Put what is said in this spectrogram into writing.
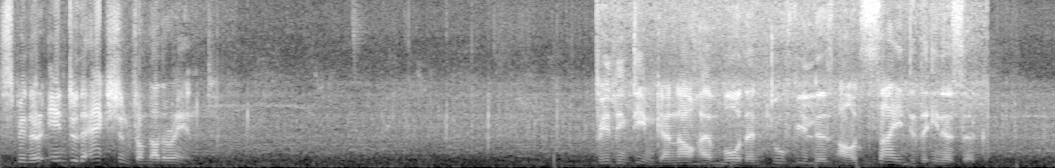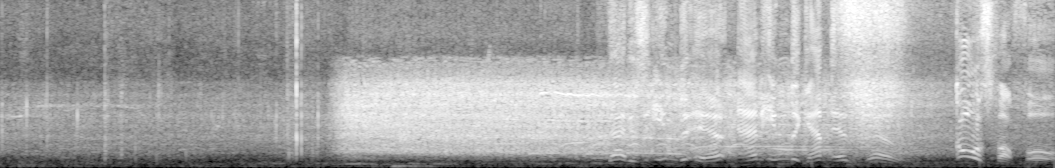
Spinner into the action from the other end. Fielding team can now have more than two fielders outside the inner circle. That is in the air and in the gap as well. Goes for four.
